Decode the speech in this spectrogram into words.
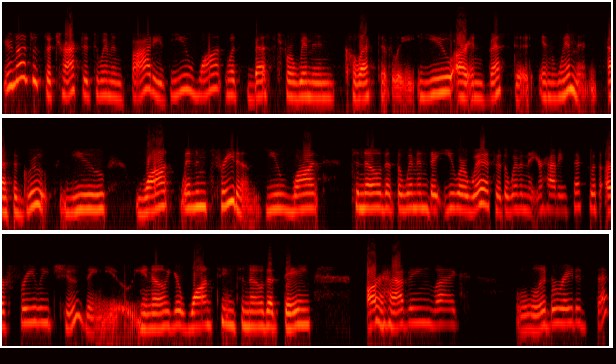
you're not just attracted to women's bodies, you want what's best for women collectively. You are invested in women as a group. You want women's freedom. You want to know that the women that you are with or the women that you're having sex with are freely choosing you. You know, you're wanting to know that they are having like liberated sex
